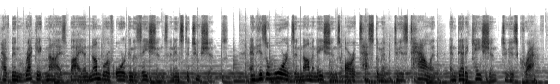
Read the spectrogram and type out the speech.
have been recognized by a number of organizations and institutions, and his awards and nominations are a testament to his talent and dedication to his craft.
